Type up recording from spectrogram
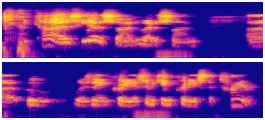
because he had a son who had a son uh, who was named Critias, who became Critias the tyrant.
